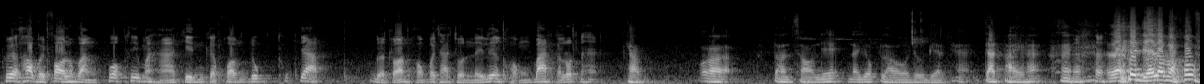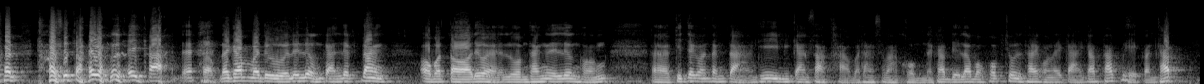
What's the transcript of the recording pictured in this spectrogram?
เพื่อเข้าไปเฝ้าระวังพวกที่มาหากินกับความยุกทุกข์ยากเดือดร้อนของประชาชนในเรื่องของบ้านกับรถนะฮะครับว่าตอนสองนี้นายกเราดูเดือดฮะจัดไปครับแล้วเดี๋ยวเรามาพบกันตอนสุดท้ายของรายการนะครับนะครับมาดูในเรื่องของการเลือกตั้ง อบตด้วย รวมทั้งในเรื่องของอกิจกรรมต่าง ๆ ที่มีการฝากข่าวมาทางสมาคมนะครับ เดี๋ยวเรามาพบช่วงสุดท้ายของรายการครับพักเบรกก่อนครับ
